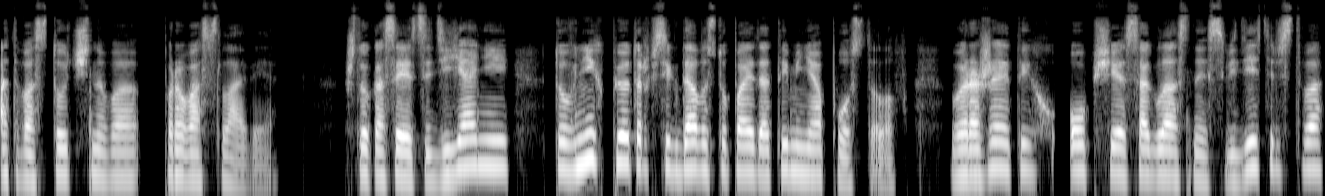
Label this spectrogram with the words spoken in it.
от восточного православия. Что касается деяний, то в них Петр всегда выступает от имени апостолов, выражает их общее согласное свидетельство.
